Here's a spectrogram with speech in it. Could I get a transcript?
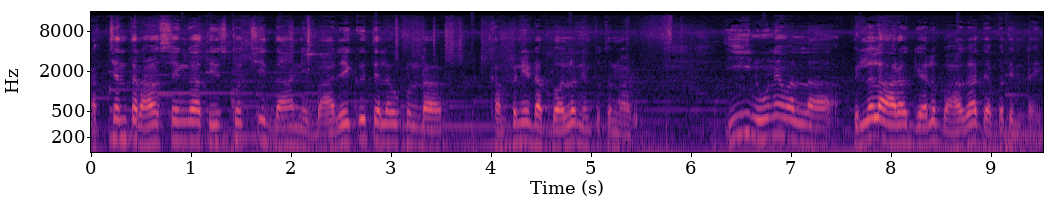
అత్యంత రహస్యంగా తీసుకొచ్చి దాన్ని భార్యకు తెలవకుండా కంపెనీ డబ్బాల్లో నింపుతున్నాడు. ఈ నూనె వల్ల పిల్లల ఆరోగ్యాలు బాగా దెబ్బతింటాయి.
